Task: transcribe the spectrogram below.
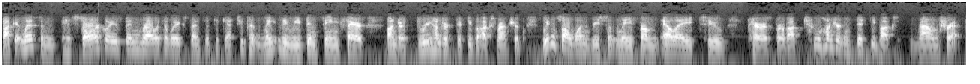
bucket lists and historically has been relatively expensive to get to, but lately we've been seeing fares under 350 bucks round trip. We even saw one recently from LA to Paris for about 250 bucks round trip.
